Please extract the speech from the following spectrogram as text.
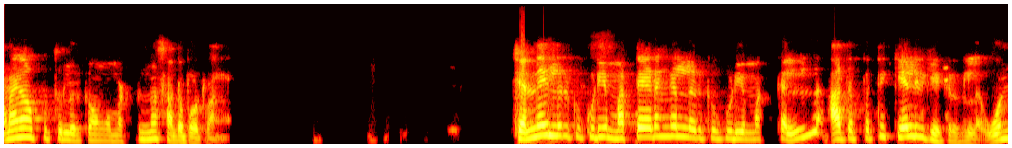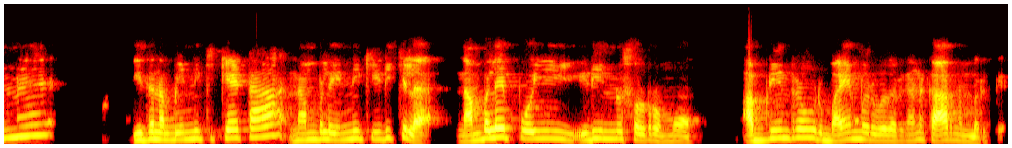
அனகாபுத்தூர்ல இருக்கவங்க மட்டும்தான் சண்டை போடுறாங்க. சென்னையில இருக்கக்கூடிய மத்த இடங்கள்ல இருக்கக்கூடிய மக்கள் அதை பத்தி கேள்வி கேட்கறது இல்ல ஒண்ணு இதை நம்ம இன்னைக்கு கேட்டா நம்மள இன்னைக்கு இடிக்கல. நம்மளே போய் இடின்னு சொல்றோமோ? அப்படின்ற ஒரு பயம் வருவதற்கான காரணம் இருக்கு.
